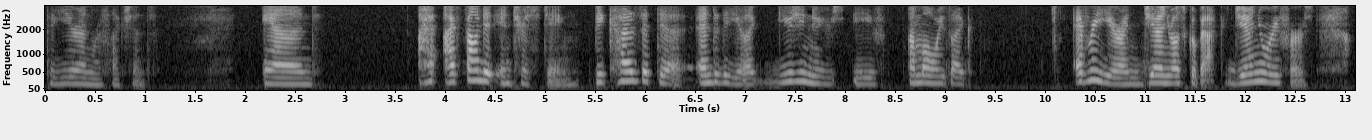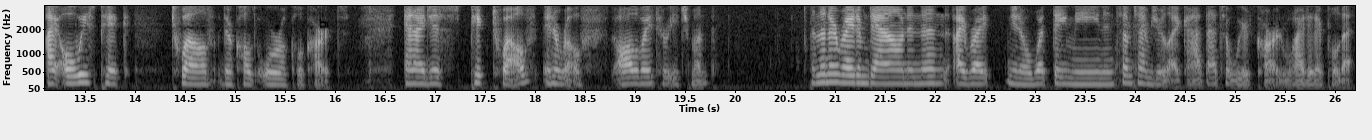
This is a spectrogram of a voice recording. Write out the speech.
The Year End Reflections. And I, I found it interesting because at the end of the year, like usually New Year's Eve, I'm always like, every year in January, let's go back, January 1st, I always pick 12, they're called Oracle cards and I just pick 12 in a row all the way through each month. And then I write them down and then I write, you know, what they mean. And sometimes you're like, ah, that's a weird card. Why did I pull that?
